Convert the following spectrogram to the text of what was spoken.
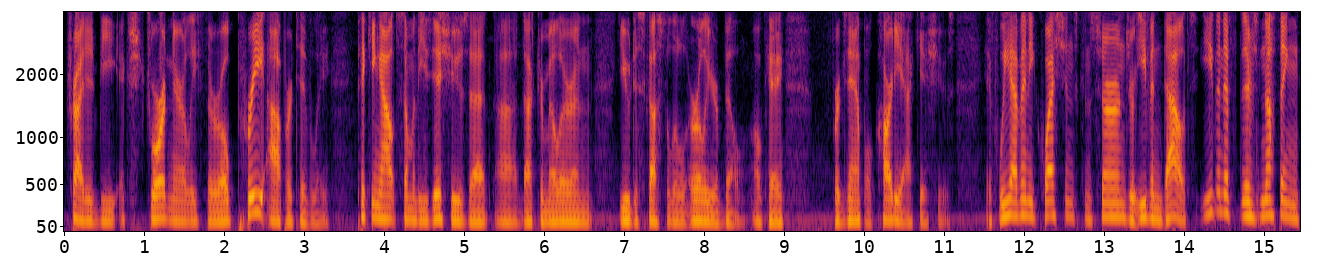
try to be extraordinarily thorough pre-operatively, picking out some of these issues that uh, Dr. Miller and you discussed a little earlier, Bill. Okay, for example, cardiac issues. If we have any questions, concerns, or even doubts, even if there's nothing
